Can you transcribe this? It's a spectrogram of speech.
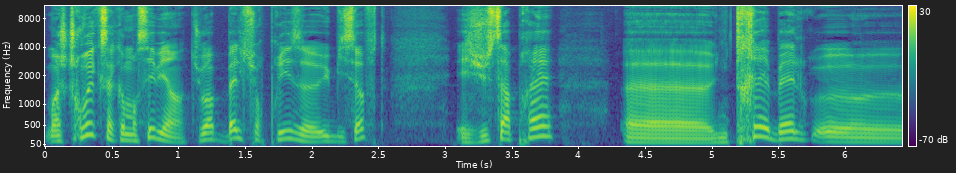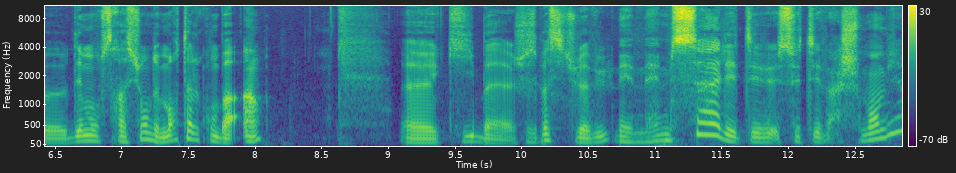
Moi, je trouvais que ça commençait bien. Tu vois, belle surprise euh, Ubisoft. Et juste après, euh, une très belle euh, démonstration de Mortal Kombat 1, euh, qui, bah, je sais pas si tu l'as vu. Mais même ça, elle était, c'était vachement bien.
